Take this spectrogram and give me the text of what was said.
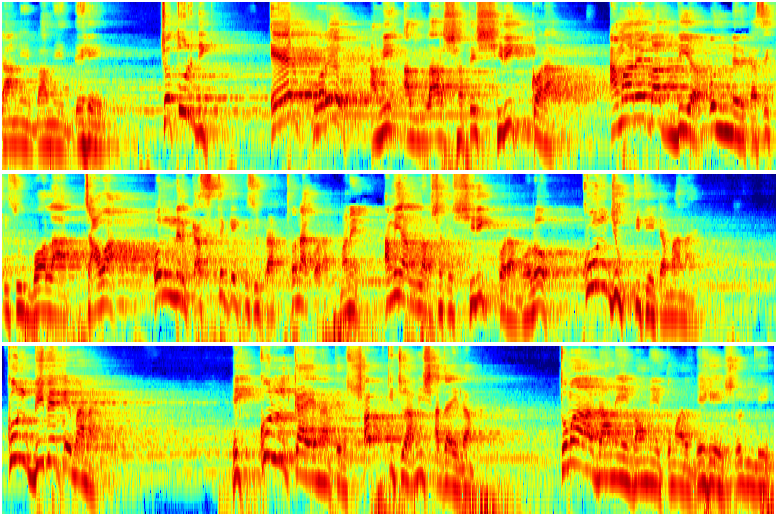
ডানে বামে দেহে চতুর্দিকে। এর পরেও আমি আল্লাহর সাথে শিরিক করা আমারে বাদ দিয়া অন্যের কাছে কিছু বলা চাওয়া অন্যের কাছ থেকে কিছু প্রার্থনা করা। মানে আমি আল্লাহর সাথে শিরিক করা বলো কোন যুক্তিতে এটা মানায়? কোন বিবেকে মানায় এই কুল কায়নাতের সব কিছু আমি সাজাইলাম। তোমার ডানে বামে, তোমার দেহে, শরীরে,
